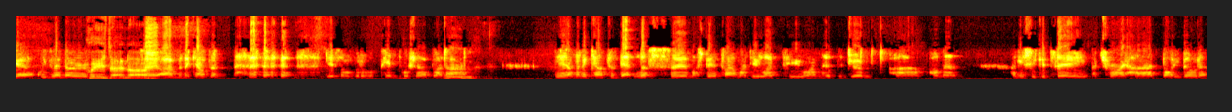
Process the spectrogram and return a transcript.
Yeah, Queenslander. Queenslander. So I'm an accountant. yes, I'm a bit of a pen pusher, but uh, yeah, I'm an accountant that lifts. So in my spare time, I do like to um, hit the gym. Um, I'm an, I guess you could say, a try-hard bodybuilder.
